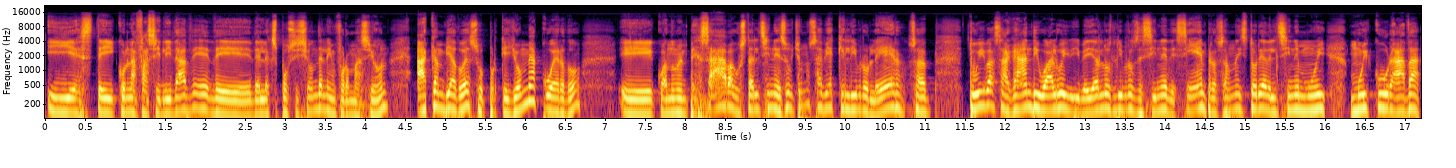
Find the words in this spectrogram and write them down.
y este y con la facilidad de, de- de la exposición de la información ha cambiado eso porque yo me acuerdo cuando me empezaba a gustar el cine eso yo no sabía qué libro leer. O sea tú ibas a Gandhi o algo y, y veías los libros de cine de siempre o sea una historia del cine muy muy curada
